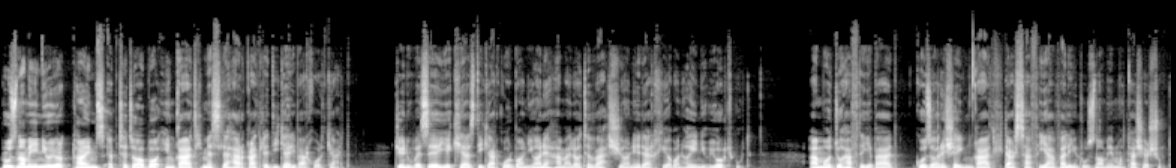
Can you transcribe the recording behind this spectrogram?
روزنامه نیویورک تایمز ابتدا با این قتل مثل هر قتل دیگری برخورد کرد. جنوبزه یکی از دیگر قربانیان حملات وحشیانه در خیابانهای نیویورک بود. اما دو هفته بعد گزارش این قتل در صفحه اول این روزنامه منتشر شد.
